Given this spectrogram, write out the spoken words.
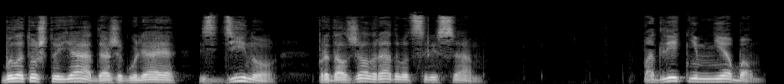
было то, что я, даже гуляя с Дино, продолжал радоваться лесам. Под летним небом,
